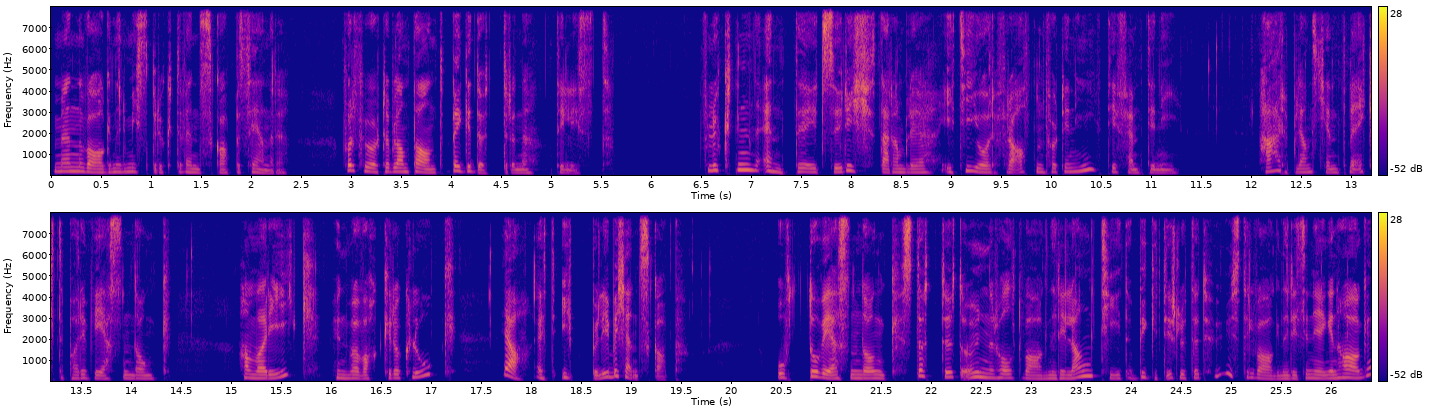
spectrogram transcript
men Wagner misbrukte vennskapet senere, forførte blant annet begge døtrene til List. Flukten endte i Zürich, der han ble i ti år fra 1849 til 59. Her ble han kjent med ekteparet Wesendonck. Han var rik, hun var vakker og klok, ja, et ypperlig bekjentskap. Otto Wesendonck støttet og underholdt Wagner i lang tid og bygget til slutt et hus til Wagner i sin egen hage.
